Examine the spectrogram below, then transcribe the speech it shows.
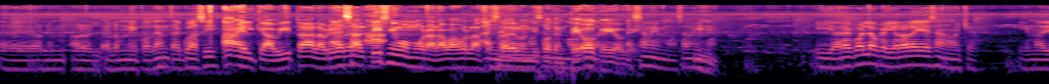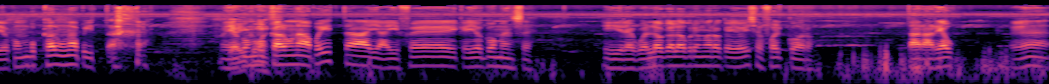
eh, el, omnipotente, algo así. Ah, el que habita al abrigo del Altísimo morará bajo la sombra del omnipotente. ok, ok. Ese mismo, ese mismo. Y yo recuerdo que yo lo leí esa noche y me dio con buscar una pista. me dio con buscar una pista y ahí fue que yo comencé. Y recuerdo que lo primero que yo hice fue el coro. Tarareau. Eh,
